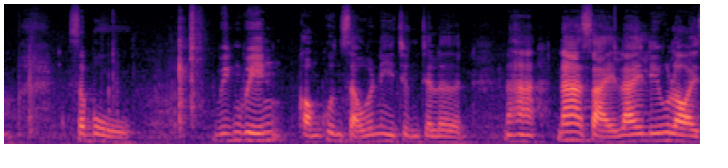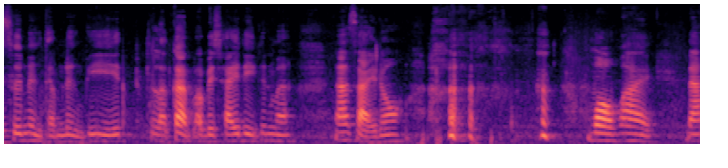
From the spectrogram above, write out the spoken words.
83 สบู่วิงวิงของคุณเสาวนีจึงเจริญนะคะหน้าใสไร้ริ้วรอยซื้อหนึ่งแถมหนึ่งพี่อีทแล้วกลับเอาไปใช้ดีขึ้นมา หน้าใสเนาะมอบให้นะ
